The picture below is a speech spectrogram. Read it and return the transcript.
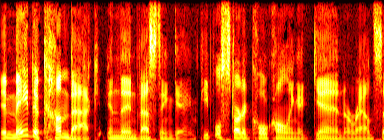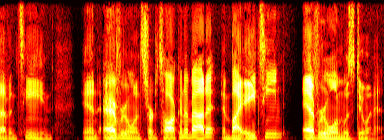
it made a comeback in the investing game. People started cold calling again around 17 and everyone started talking about it. And by 18, everyone was doing it.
